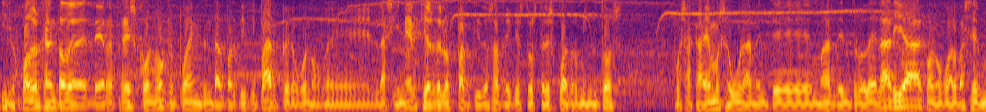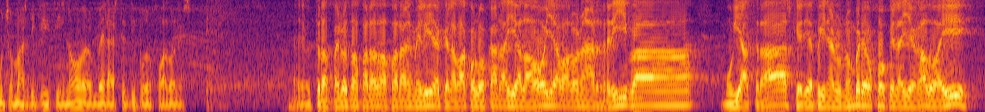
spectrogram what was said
Y los jugadores que han entrado de, de refresco, ¿no? Que puedan intentar participar, pero bueno, eh, las inercias de los partidos hace que estos 3-4 minutos pues acabemos seguramente más dentro del área, con lo cual va a ser mucho más difícil, ¿no? Ver a este tipo de jugadores. Eh, otra pelota parada para el Melilla que la va a colocar ahí a la olla, balón arriba, muy atrás, quería peinar un hombre, ojo que le ha llegado ahí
